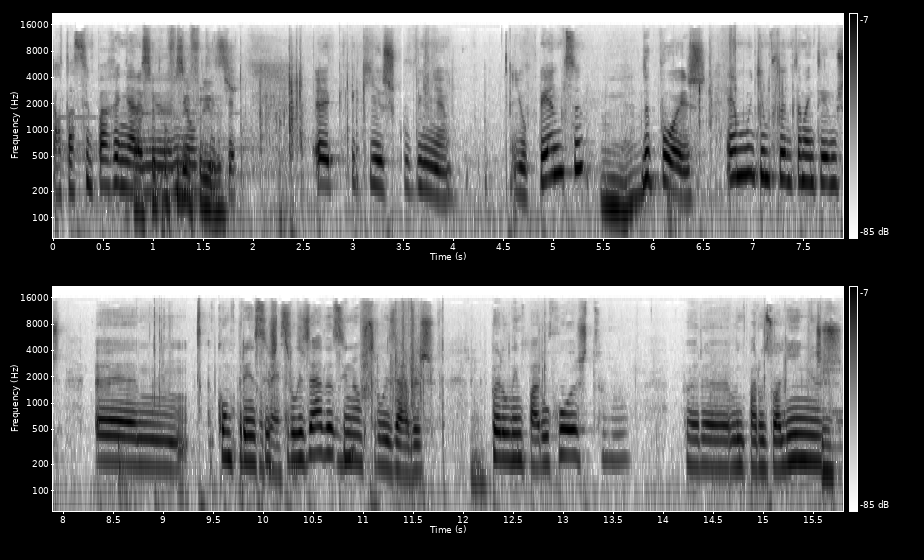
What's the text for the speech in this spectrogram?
ela está sempre a arranhar Está a sempre a fazer feridas. Letícia. Aqui a escovinha e o pente. Uhum. Depois, é muito importante também termos hum, esterilizadas e não esterilizadas para limpar o rosto, para limpar os olhinhos.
